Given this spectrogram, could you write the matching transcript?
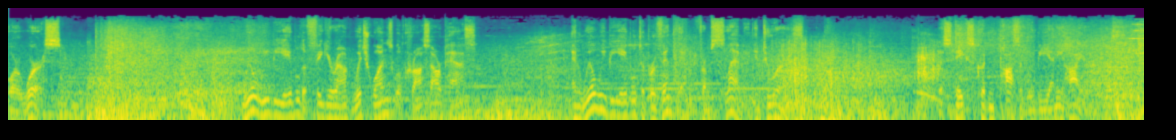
Or worse. Will we be able to figure out which ones will cross our path? And will we be able to prevent them from slamming into Earth? The stakes couldn't possibly be any higher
